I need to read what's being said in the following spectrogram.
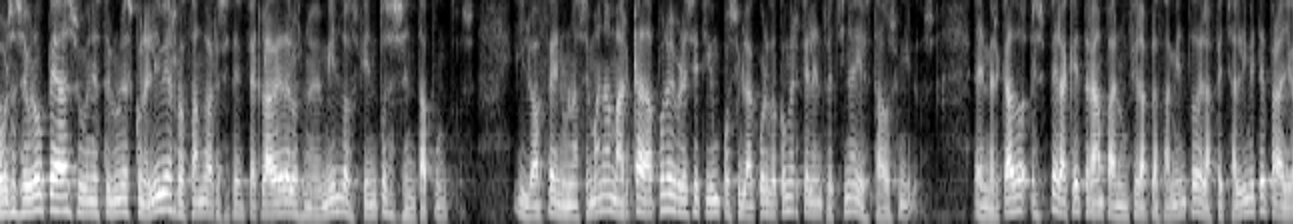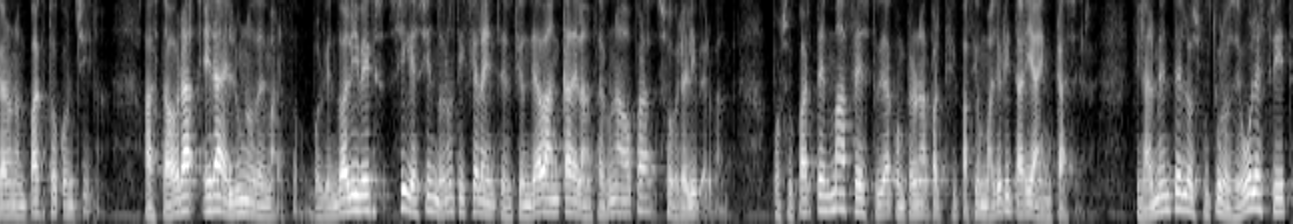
bolsas europeas suben este lunes con el IBEX rozando la resistencia clave de los 9.260 puntos, y lo hace en una semana marcada por el Brexit y un posible acuerdo comercial entre China y Estados Unidos. El mercado espera que Trump anuncie el aplazamiento de la fecha límite para llegar a un pacto con China. Hasta ahora era el 1 de marzo. Volviendo al IBEX, sigue siendo noticia la intención de Abanca de lanzar una OPA sobre el Iberbank. Por su parte, Mafre estudia comprar una participación mayoritaria en Caser. Finalmente, los futuros de Wall Street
